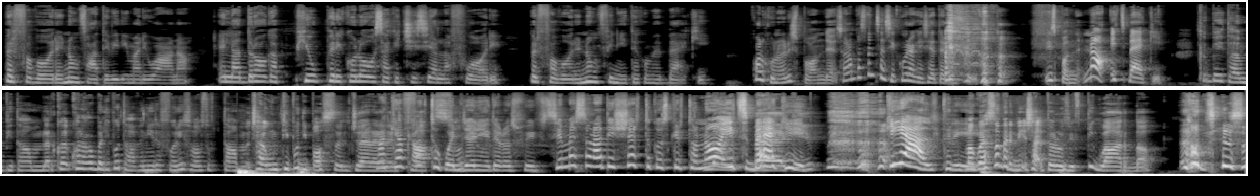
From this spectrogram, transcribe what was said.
Per favore, non fatevi di marijuana. È la droga più pericolosa che ci sia là fuori. Per favore, non finite come Becky. Qualcuno risponde, sono abbastanza sicura che siate Swift. Risponde, no, it's Becky. Che bei tempi Tumblr, Que- quella roba lì poteva venire fuori solo su Tumblr, cioè un tipo di post del genere Ma che ha fatto quel genio di Taylor Swift? Si è messo una t-shirt con scritto no, it's Becky. Chi altri? Ma questo per dire, cioè Taylor Swift ti guarda. Oh Gesù!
